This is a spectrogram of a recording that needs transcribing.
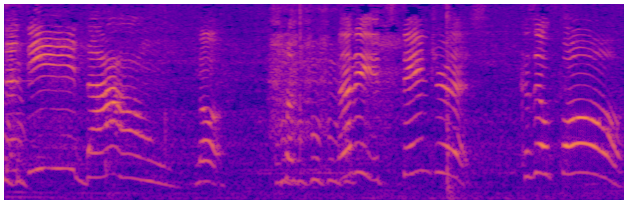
Daddy, down. No. Daddy, it's dangerous. Because it'll fall.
